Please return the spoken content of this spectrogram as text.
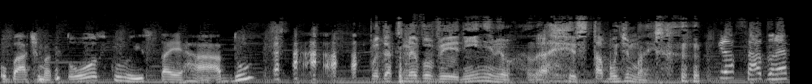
o Batman tosco, isso tá errado. Depois do X-Men Wolverine, meu, esse tá bom demais. engraçado, né?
